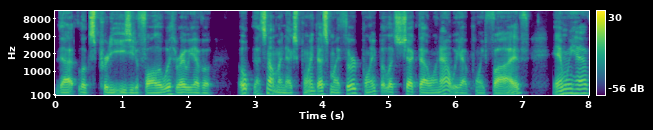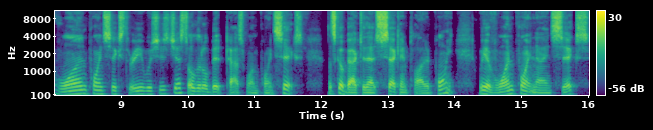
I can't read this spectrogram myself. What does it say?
that looks pretty easy to follow with, right? We have a, oh, that's not my next point. That's my third point, but let's check that one out. We have 0.5 and we have 1.63, which is just a little bit past 1.6. Let's go back to that second plotted point. We have 1.96,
